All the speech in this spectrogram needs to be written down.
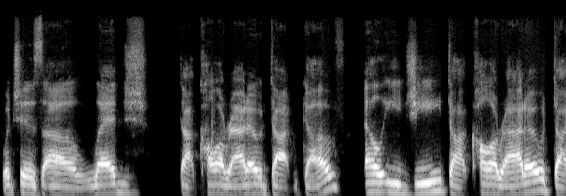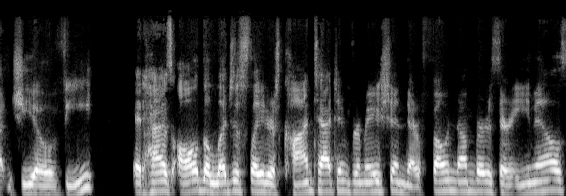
which is uh, leg.colorado.gov, leg.colorado.gov. It has all the legislators' contact information, their phone numbers, their emails.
